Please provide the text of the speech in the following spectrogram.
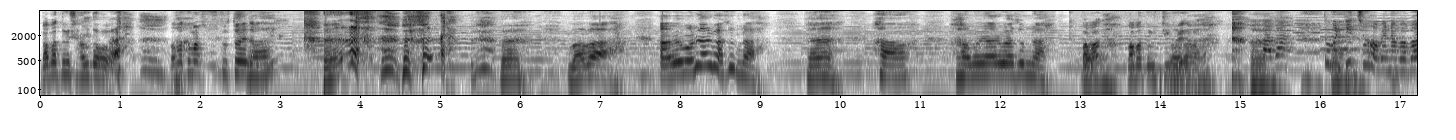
বাবা তুমি শান্ত হও। বাবা তোমার সুস্থ হয়ে যাবে তুমি। বাবা আমি মনে আর বাঁচব না। হ্যাঁ হ্যাঁ, আমি আর বাঁচব না। বাবা বাবা তুমি ঠিক হয়ে যাবে। হ্যাঁ? বাবা তোমার কিচ্ছু হবে না বাবা।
